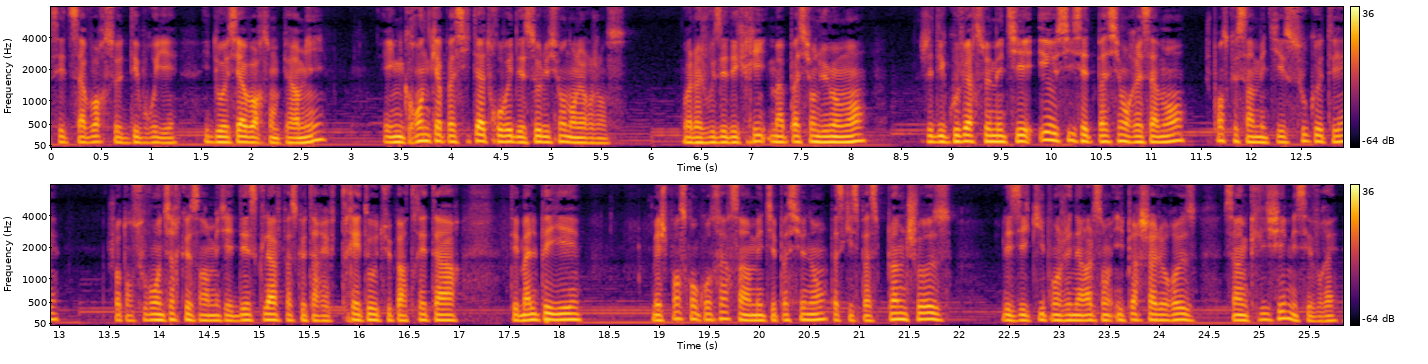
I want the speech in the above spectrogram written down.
c'est de savoir se débrouiller. Il doit aussi avoir son permis et une grande capacité à trouver des solutions dans l'urgence. Voilà, je vous ai décrit ma passion du moment. J'ai découvert ce métier et aussi cette passion récemment. Je pense que c'est un métier sous-coté. J'entends souvent dire que c'est un métier d'esclave parce que tu arrives très tôt, tu pars très tard, t'es mal payé. Mais je pense qu'au contraire, c'est un métier passionnant parce qu'il se passe plein de choses. Les équipes en général sont hyper chaleureuses. C'est un cliché, mais c'est vrai.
